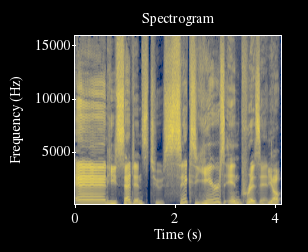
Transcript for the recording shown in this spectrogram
And he's sentenced to six years in prison. Yep.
